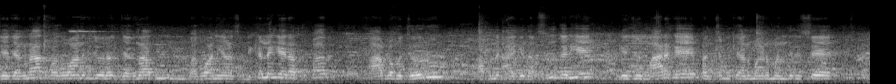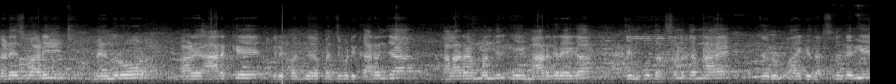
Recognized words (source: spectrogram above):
जे जगन्नाथ भगवान जो जगन्नाथ भगवान यहाँ से निकलेंगे रथ पर आप लोग जरूर अपने आगे दर्शन करिए। ये जो मार्ग है पंचमुखी हनुमान मंदिर से गणेशवाड़ी मेन रोड और आर के फिर पंच- पंचवटी कारंजा कालाराम मंदिर यही मार्ग रहेगा जिनको दर्शन करना है। जरूर आके दर्शन करिए।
